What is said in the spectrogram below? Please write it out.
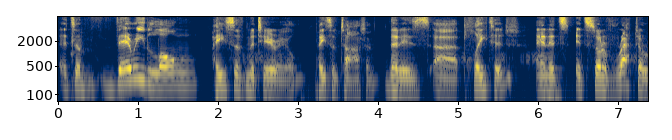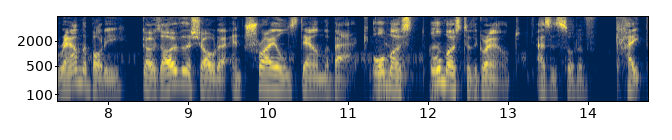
it's a very long piece of material, piece of tartan that is uh, pleated, and it's it's sort of wrapped around the body, goes over the shoulder, and trails down the back, almost almost to the ground, as is sort of cape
